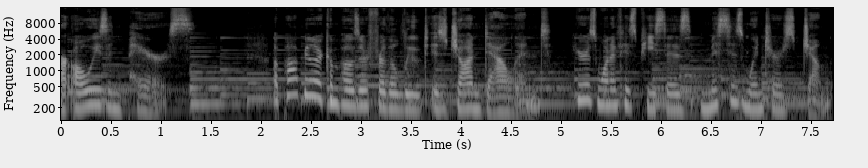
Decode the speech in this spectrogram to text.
are always in pairs. A popular composer for the lute is John Dowland, Here's one of his pieces, Mrs. Winter's Jump.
